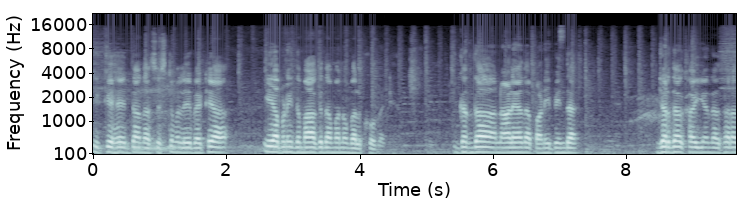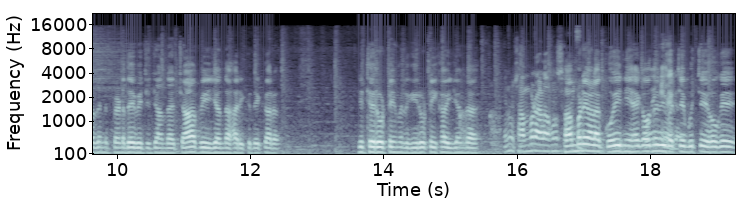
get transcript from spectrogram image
ਇੱਕ ਇਹ ਇਦਾਂ ਦਾ ਸਿਸਟਮ ਲੈ ਬੈਠਿਆ। ਇਹ ਆਪਣੀ ਦਿਮਾਗ ਦਾ ਮਨੋਬਲ ਖੋ ਬੈਠਿਆ। ਗੰਦਾ ਨਾਲਿਆਂ ਦਾ ਪਾਣੀ ਪੀਂਦਾ। ਜਰਦਾ ਖਾਈ ਜਾਂਦਾ, ਸਾਰਾ ਦਿਨ ਪਿੰਡ ਦੇ ਵਿੱਚ ਜਾਂਦਾ, ਚਾਹ ਪੀ ਜਾਂਦਾ ਹਰ ਇੱਕ ਦੇ ਘਰ। ਜਿੱਥੇ ਰੋਟੀ ਮਿਲ ਗਈ ਰੋਟੀ ਖਾਈ ਜਾਂਦਾ। ਇਹਨੂੰ ਸਾਂਭਣ ਵਾਲਾ ਹੁਣ ਸਾਹਮਣੇ ਵਾਲਾ ਕੋਈ ਨਹੀਂ ਹੈਗਾ ਉਹਦੇ ਵੀ ਬੱਚੇ ਬੁੱਚੇ ਹੋ ਗਏ।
